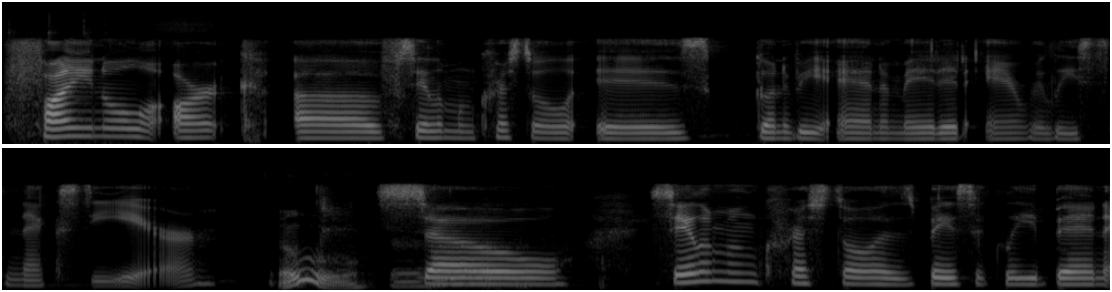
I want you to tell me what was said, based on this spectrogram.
final arc of Sailor Moon Crystal is going to be animated and released next year. Ooh. So, Sailor Moon Crystal has basically been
